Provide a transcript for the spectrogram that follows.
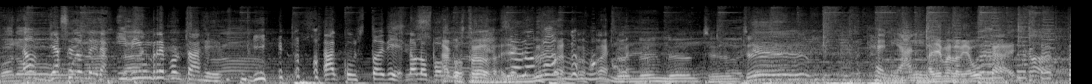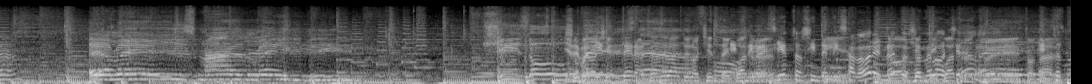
no, ya sé dónde era, y vi un reportaje. Vi a Custo y dije, no lo pongo. A Custo. No lo pongo. Genial. Ayer me lo voy a buscar, ¿eh? Se ve ochentera, esta es de la- del 84. Te iba a decir, ¿eh? estos sintetizadores, ¿no? Esto Estos son de los 84, 80. esto es total. Esto,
